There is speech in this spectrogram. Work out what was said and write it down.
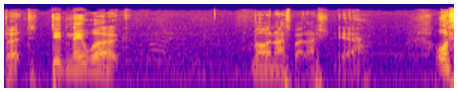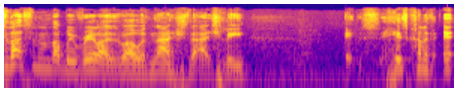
But didn't they work? oh, nice backlash. Yeah. Also, that's something that we realised as well with Nash that actually, it's his kind of in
